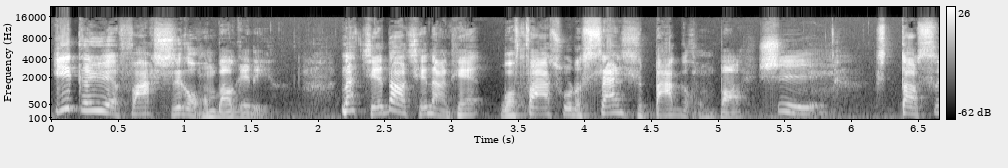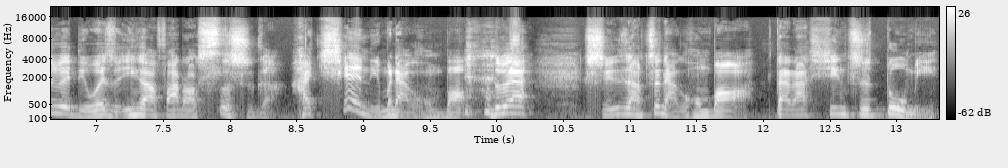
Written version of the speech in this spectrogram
一个月发十个红包给你，那截到前两天，我发出了三十八个红包，是到四月底为止应该要发到四十个，还欠你们两个红包，对不对？实际上这两个红包啊，大家心知肚明，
